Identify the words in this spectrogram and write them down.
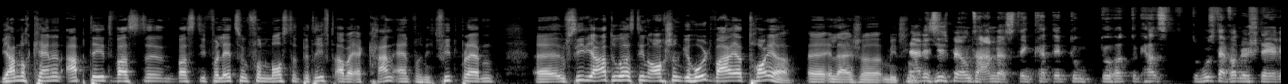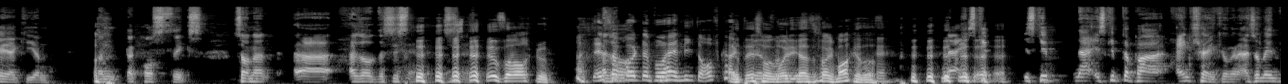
Wir haben noch keinen Update, was, äh, was die Verletzung von Mostert betrifft, aber er kann einfach nicht fit bleiben. Äh, CDA, du hast ihn auch schon geholt, war er teuer, äh, Elijah Mitchell? Nein, das ist bei uns anders. Den, den, du, du, du kannst, du musst einfach nur schnell reagieren. Dann, da kostet nichts. Sondern, äh, also das ist, das ist das ist auch gut. Deshalb Also- wollte er vorher nicht Ja, aufgehalten das werden wollte ich, das wollte ich machen. Das. Nein, es gibt, es gibt, nein, es gibt ein paar Einschränkungen. Also wenn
